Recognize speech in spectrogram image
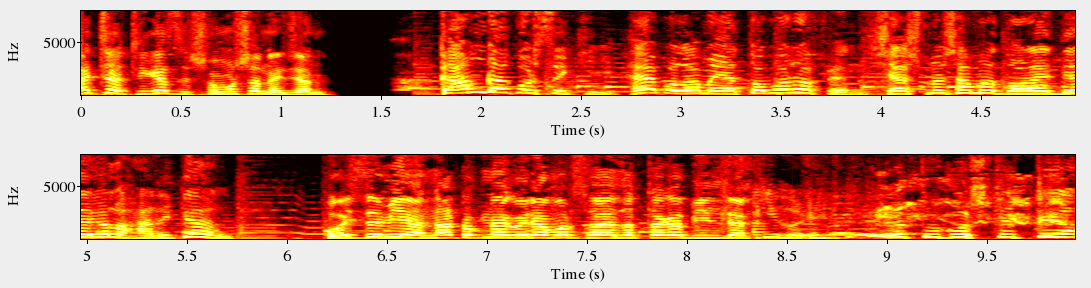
আচ্ছা ঠিক আছে সমস্যা নাই যান। কামটা করছে কি? হ্যাঁ বলে আমি এত বড় ফ্যান শেষমেশ আমার ধরাই দিয়ে গেল হারিকেন। হয়েছে মিয়া নাটক না করে আমার ছয় হাজার টাকা বিল দেন। এত কষ্টের টিয়া।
